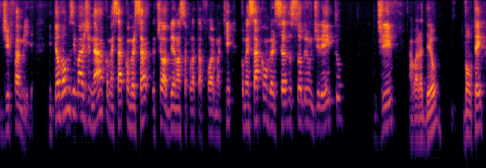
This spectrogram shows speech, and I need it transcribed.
de família. Então vamos imaginar, começar a conversar. Deixa eu abrir a nossa plataforma aqui, começar conversando sobre um direito de. Agora deu, voltei.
